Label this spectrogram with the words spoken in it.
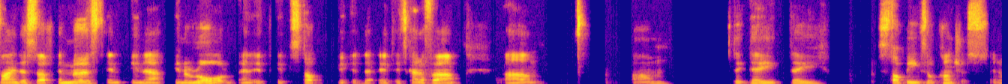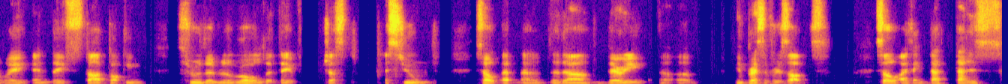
find themselves immersed in in a in a role, and it it stop it, it, it's kind of a um, um, um they they they stop being so conscious in a way and they start talking through the, the role that they've just assumed. So uh, uh, there are very uh, uh, impressive results. So I think that that is,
